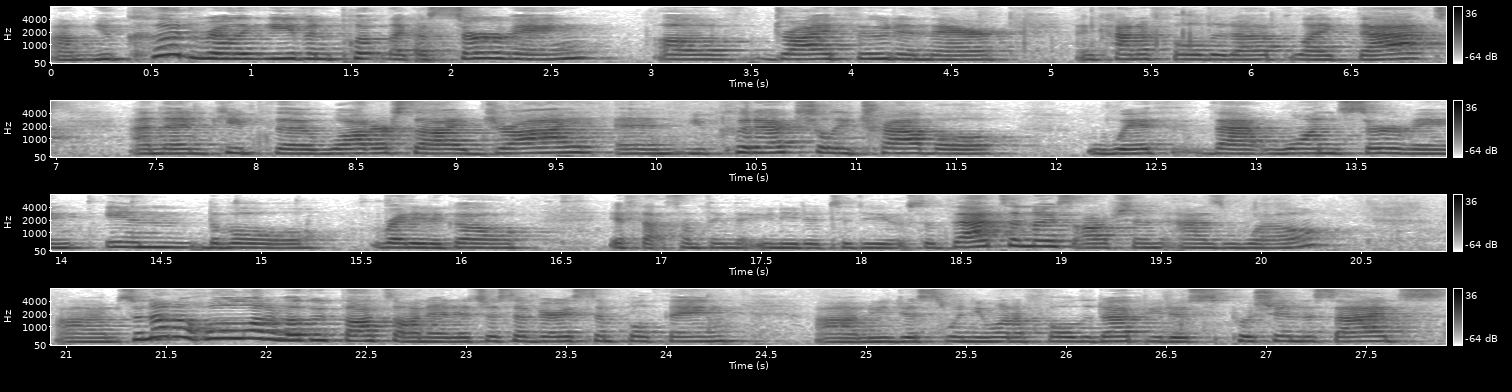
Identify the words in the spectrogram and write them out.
Um, you could really even put like a serving of dry food in there and kind of fold it up like that and then keep the water side dry and you could actually travel with that one serving in the bowl ready to go if that's something that you needed to do. So that's a nice option as well. Um, so not a whole lot of other thoughts on it. It's just a very simple thing. Um, you just, when you want to fold it up, you just push in the sides,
